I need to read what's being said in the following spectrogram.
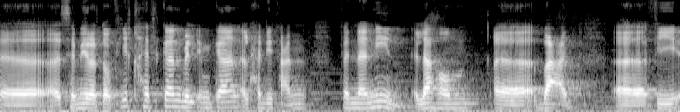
آه، سميرة توفيق حيث كان بالإمكان الحديث عن فنانين لهم آه، بعد في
